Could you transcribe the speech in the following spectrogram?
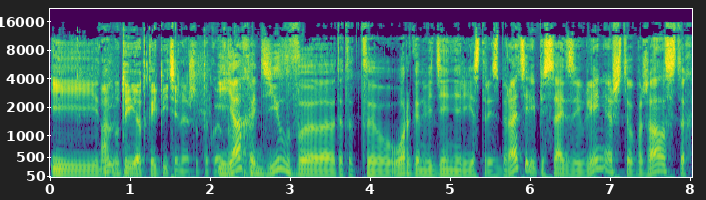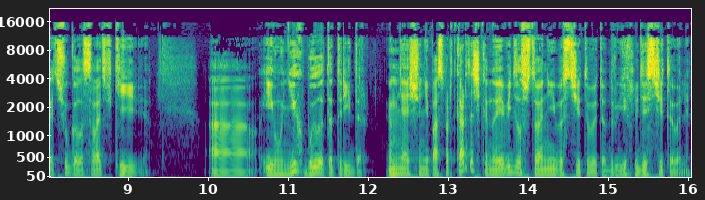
и, а, ну, ну ты откайпительная, что такое. И я ходил в вот этот э, орган ведения реестра избирателей писать заявление, что, пожалуйста, хочу голосовать в Киеве. И у них был этот ридер. У меня еще не паспорт-карточка, но я видел, что они его считывают, а других людей считывали.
